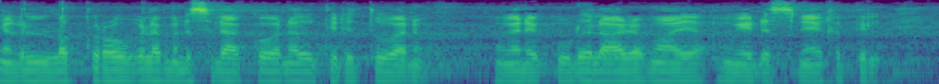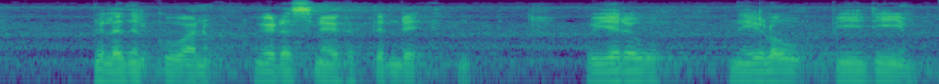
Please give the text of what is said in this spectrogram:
ഞങ്ങളിലുള്ള കുറവുകളെ മനസ്സിലാക്കുവാൻ അത് തിരുത്തുവാനും അങ്ങനെ കൂടുതൽ ആഴമായ അങ്ങയുടെ സ്നേഹത്തിൽ നിലനിൽക്കുവാനും അങ്ങയുടെ സ്നേഹത്തിന്റെ ഉയരവും നീളവും വീതിയും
